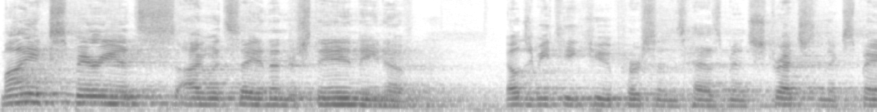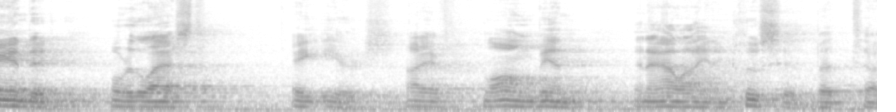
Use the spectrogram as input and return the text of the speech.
My experience, I would say, an understanding of LGBTQ persons has been stretched and expanded over the last eight years. I have long been an ally and inclusive, but uh,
